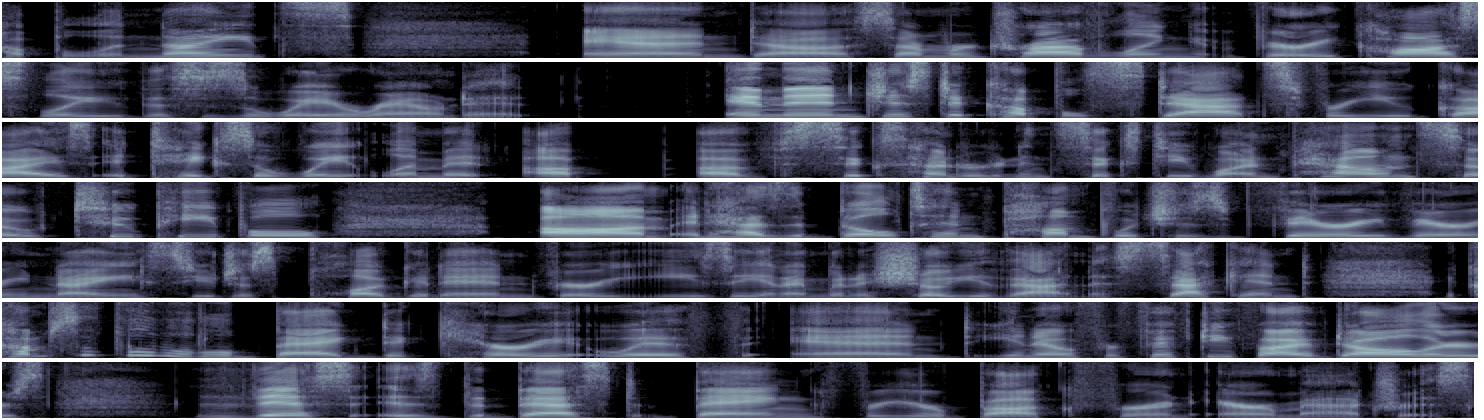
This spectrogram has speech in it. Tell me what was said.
couple of nights and uh, summer traveling, very costly. This is a way around it. And then just a couple stats for you guys. It takes a weight limit up of 661 pounds, so two people. Um, it has a built-in pump, which is very, very nice. You just plug it in, very easy, and I'm going to show you that in a second. It comes with a little bag to carry it with, and you know, for $55, this is the best bang for your buck for an air mattress.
